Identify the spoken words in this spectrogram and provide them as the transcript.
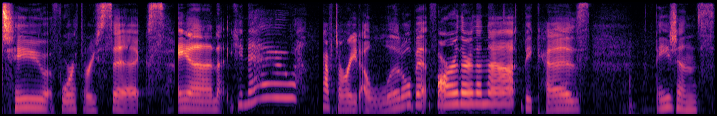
2 4 through 6. And, you know, I have to read a little bit farther than that because Ephesians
